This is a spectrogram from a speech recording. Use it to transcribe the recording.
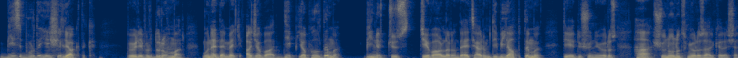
biz burada yeşil yaktık. Böyle bir durum var. Bu ne demek? Acaba dip yapıldı mı? 1300 civarlarında Ethereum dibi yaptı mı diye düşünüyoruz. Ha şunu unutmuyoruz arkadaşlar.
